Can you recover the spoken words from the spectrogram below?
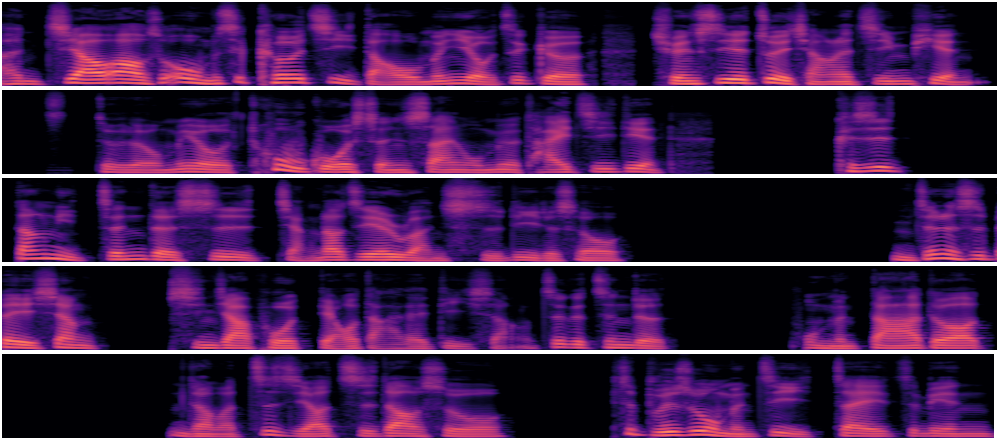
很骄傲，说哦，我们是科技岛，我们有这个全世界最强的晶片，对不对？我们有护国神山，我们有台积电。可是，当你真的是讲到这些软实力的时候，你真的是被像新加坡吊打在地上。这个真的，我们大家都要。你知道吗？自己要知道说，这不是说我们自己在这边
